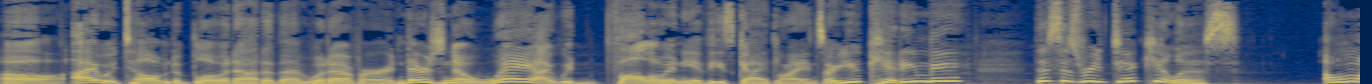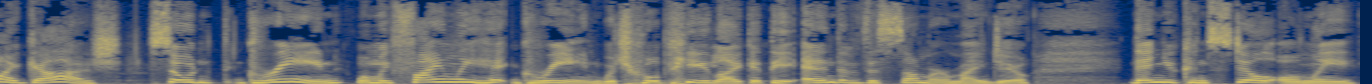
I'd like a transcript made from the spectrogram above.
Oh, I would tell them to blow it out of the whatever. And there's no way I would follow any of these guidelines. Are you kidding me? This is ridiculous. Oh my gosh. So green, when we finally hit green, which will be like at the end of the summer, mind you, then you can still only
